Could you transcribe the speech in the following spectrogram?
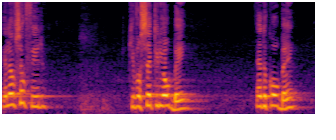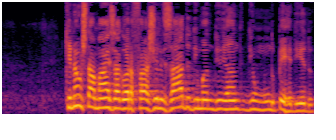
Ele é o seu filho, que você criou bem, educou bem, que não está mais agora fragilizado diante de um mundo perdido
